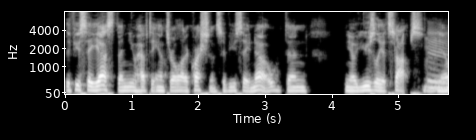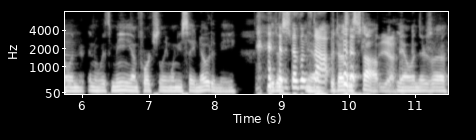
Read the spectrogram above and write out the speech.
if you say yes, then you have to answer a lot of questions. If you say no, then, you know, usually it stops, you know, Mm. and, and with me, unfortunately, when you say no to me, you it doesn't you know, stop. it doesn't stop, Yeah. you know, and there's a,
